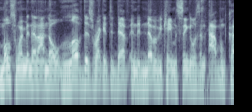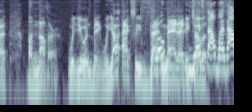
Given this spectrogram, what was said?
most women that I know love this record to death, and it never became a single. It was an album cut. Another. with you and Big? Were y'all actually that Bro, mad at each yes, other? Yes, I was. I,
